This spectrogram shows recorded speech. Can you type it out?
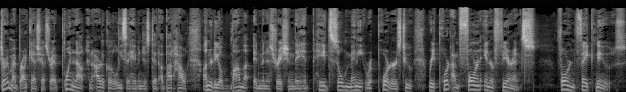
during my broadcast yesterday, I pointed out an article Lisa Haven just did about how under the Obama administration they had paid so many reporters to report on foreign interference, foreign fake news.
